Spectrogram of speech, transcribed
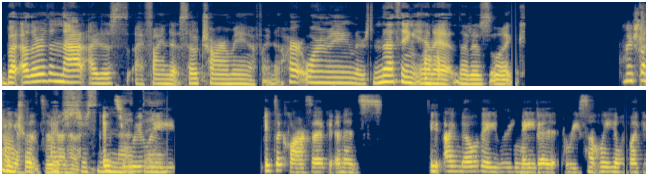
But other than that, I just I find it so charming. I find it heartwarming. There's nothing in Uh-huh. it that is like There's nothing offensive in it's it. just it's nothing. really, it's a classic, and it's. It, I know they remade it recently with like a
